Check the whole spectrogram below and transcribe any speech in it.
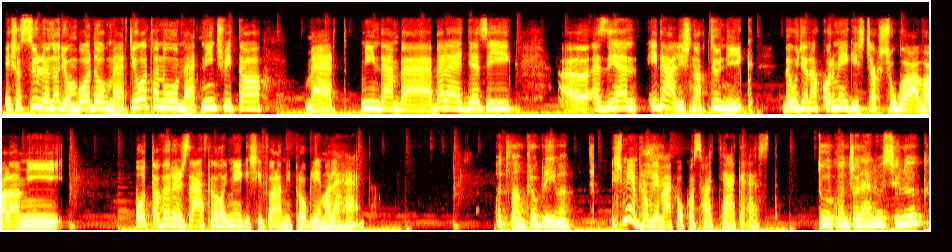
És a szülő nagyon boldog, mert jól tanul, mert nincs vita, mert mindenbe beleegyezik. Ez ilyen ideálisnak tűnik, de ugyanakkor mégiscsak sugal valami ott a vörös zászló, hogy mégis itt valami probléma lehet. Ott van probléma. És milyen problémák okozhatják ezt? Túlkontrolláló szülők,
